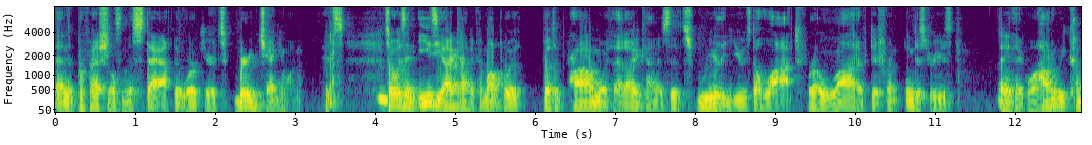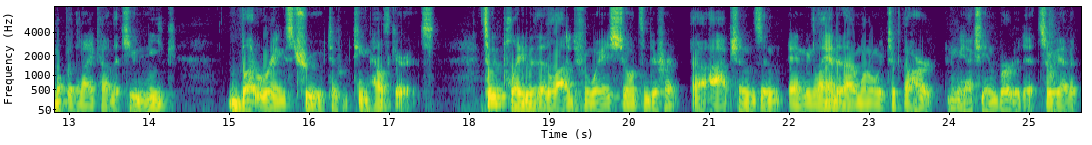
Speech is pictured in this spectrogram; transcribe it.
and the professionals and the staff that work here. It's very genuine. It's so it was an easy icon to come up with, but the problem with that icon is it's really used a lot for a lot of different industries. And you think, well, how do we come up with an icon that's unique but rings true to who Team Healthcare is? So we played with it a lot of different ways, showed some different uh, options, and, and we landed on one where we took the heart and we actually inverted it. So we have it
